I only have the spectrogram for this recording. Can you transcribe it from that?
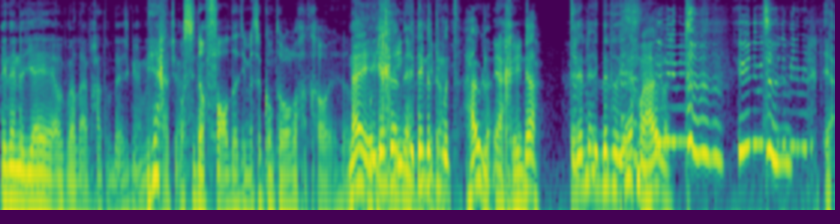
Ik denk dat jij ook wel live gaat op deze game. Ja. Als hij dan valt, dat hij met zijn controle gaat gooien. Nee, ik denk, dat, grienen, ik denk dat hij moet huilen. Ja, green. Ja. Ik denk, ik denk dat hij echt moet huilen. Ja.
